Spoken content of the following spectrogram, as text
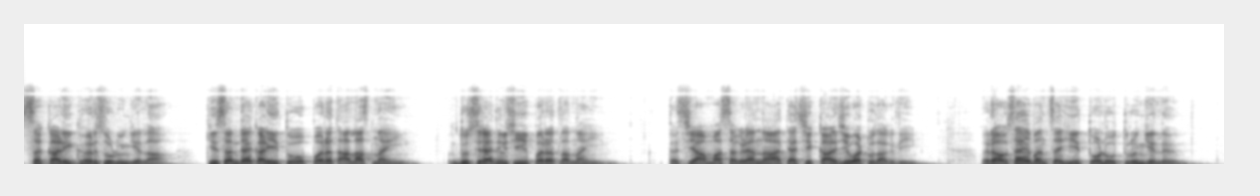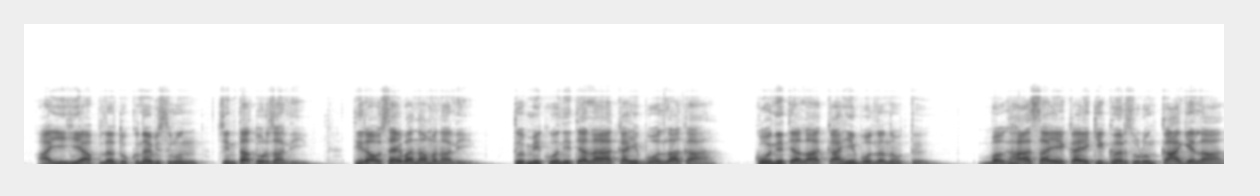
सकाळी घर सोडून गेला की संध्याकाळी तो परत आलाच नाही. दुसऱ्या दिवशीही परतला नाही. तशी आम्हा सगळ्यांना त्याची काळजी वाटू लागली. रावसाहेबांचंही तोंड उतरून गेलं. आई ही आपलं दुखणं विसरून चिंतातूर झाली. ती रावसाहेबांना म्हणाली तुम्ही कोणी त्याला काही बोलला का? कोणी त्याला काही बोललं नव्हतं. मग हा असा एकाएकी घर सोडून का गेला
